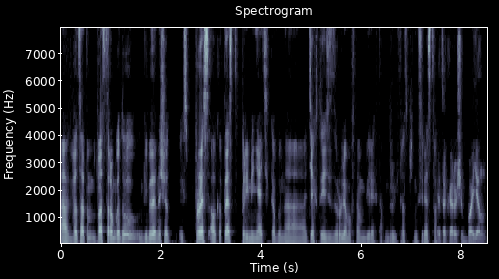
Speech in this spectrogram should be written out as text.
А, в 2022 году ГИБДД начнет экспресс-алкотест применять как бы на тех, кто ездит за рулем в автомобилях, там, других транспортных средствах. Это, короче, баян,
